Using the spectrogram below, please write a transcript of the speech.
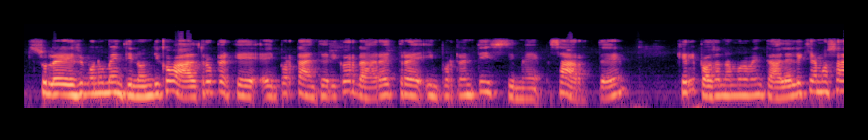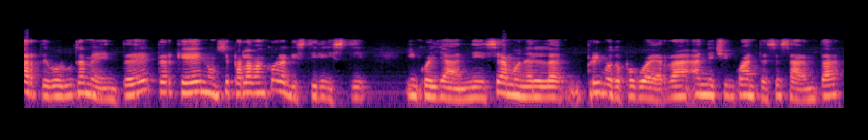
sulle, sui monumenti non dico altro perché è importante ricordare tre importantissime sarte che riposano al monumentale. Le chiamo sarte volutamente perché non si parlava ancora di stilisti in quegli anni. Siamo nel primo dopoguerra, anni 50 e 60.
